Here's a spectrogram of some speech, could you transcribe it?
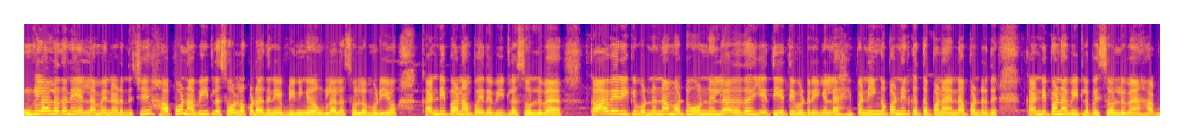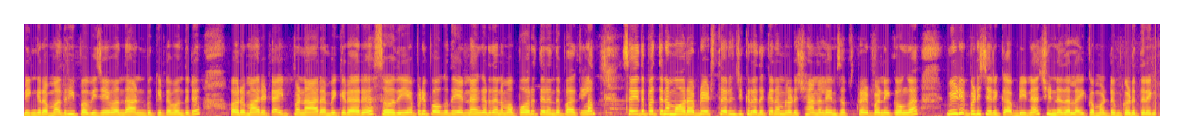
உங்களால் தானே எல்லாமே நடந்துச்சு. அப்போ நான் வீட்டில் சொல்லக்கூடாதுன்னு எப்படி நீங்கள் உங்களால் சொல்ல முடியும்? கண்டிப்பாக நான் போய் இதை வீட்டில் சொல்லுவேன். காவேரிக்கு ஒன்றுனா மட்டும் ஒன்றும் இல்லாததை ஏற்றி ஏற்றி விடுறீங்களே இப்போ நீங்கள் பண்ணியிருக்க தப்ப நான் என்ன பண்ணுறது கண்டிப்பாக நான் வீட்டில் போய் சொல்லுவேன் அப்படிங்கிற மாதிரி இப்போ விஜய் வந்து அன்புக்கிட்ட வந்துட்டு ஒரு மாதிரி டைட் பண்ண ஆரம்பிக்கிறாரு. ஸோ அது எப்படி போகுது என்னங்கிறத நம்ம பொறுத்திருந்து பார்க்கலாம். ஸோ இதை பற்றி நம்ம ஒரு அப்டேட்ஸ் தெரிஞ்சுக்கிறதுக்கு நம்மளோட சேனலையும் சப்ஸ்கிரைப் பண்ணிக்கோங்க. வீடியோ பிடிச்சிருக்கு அப்படின்னா சின்னதாக லைக்கை மட்டும் கொடுத்துருங்க.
